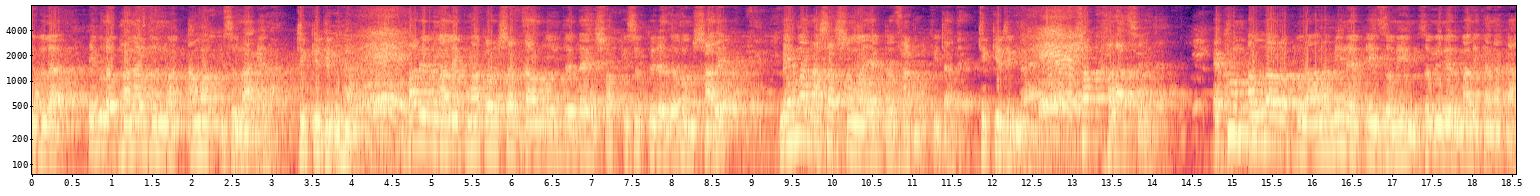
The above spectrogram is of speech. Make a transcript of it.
এগুলা এগুলো ভাঙার জন্য আমার কিছু লাগে না ঠিক কি ঠিক না বাড়ির মালিক মাকড়সার জাল বলতে দেয় সবকিছু করে যখন সারে মেহমান আসার সময় একটা ঝাঁটার পিটা দেয় ঠিক কি ঠিক না সব খালাস হয়ে যায় এখন আল্লাহ রব্বুল আলমিনের এই জমিন জমিনের মালিকানা কা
